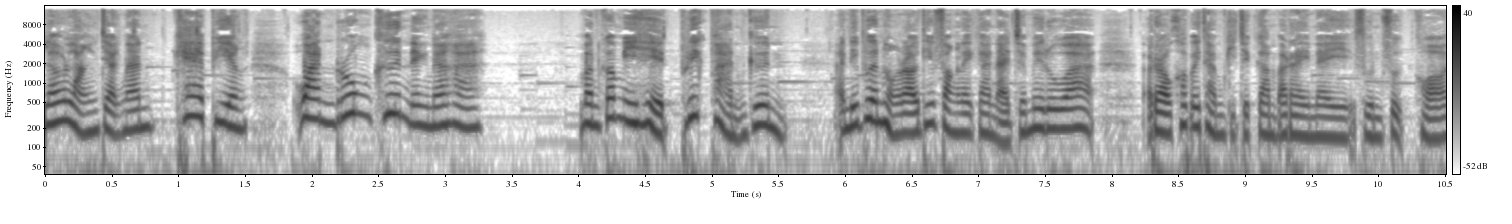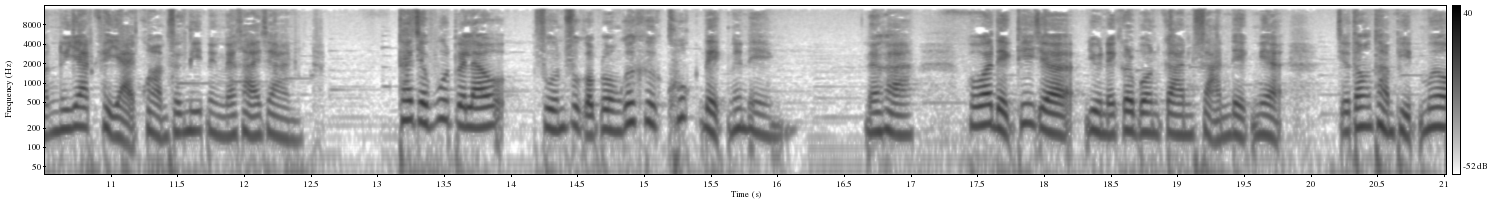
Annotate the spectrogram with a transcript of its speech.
แล้วหลังจากนั้นแค่เพียงวันรุ่งขึ้นเองนะคะ มันก็มีเหตุพลิกผันขึ้น อันนี้เพื่อนของเราที่ฟังรายการอาจจะไม่รู้ว่า เราเข้าไปทำกิจกรรมอะไรในศูนย์ฝึกขออนุญาตขยายความสักนิดหนึ่งนะคะอาจารย์ ถ้าจะพูดไปแล้วศูนย์ฝึกอบรมก็คือคุกเด็กนั่นเองนะคะ ราะว่าเด็กที่จะอยู่ในกระบวนการสารเด็กเนี่ยจะต้องทำผิดเมื่อ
